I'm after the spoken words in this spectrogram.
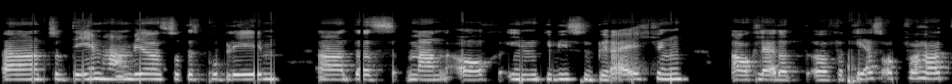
Äh, zudem haben wir so das Problem, äh, dass man auch in gewissen Bereichen auch leider äh, Verkehrsopfer hat.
